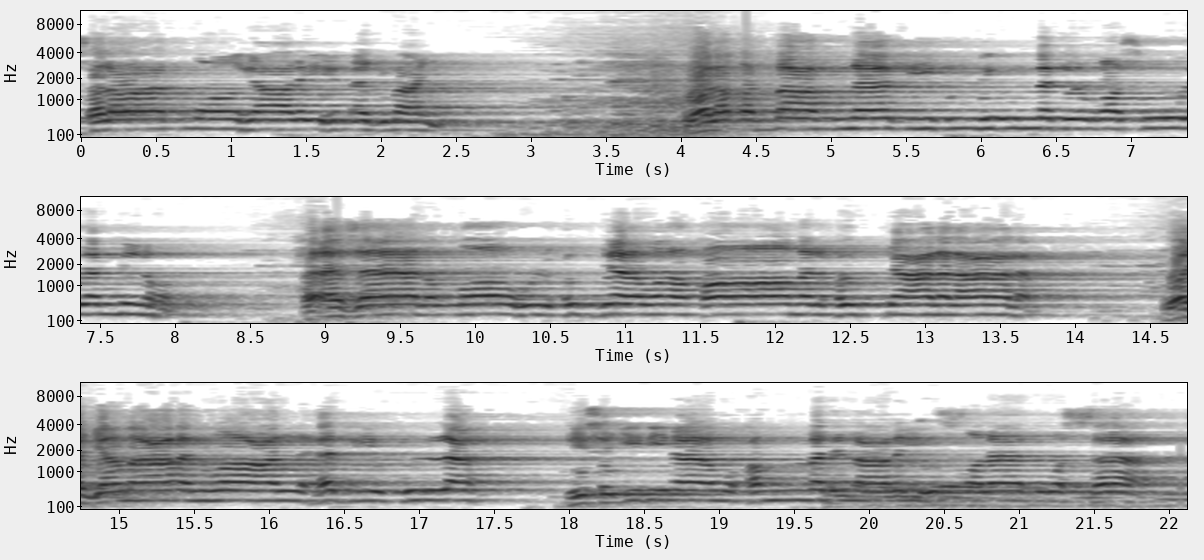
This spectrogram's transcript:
صلوات الله عليهم أجمعين. ولقد بعثنا في كل أمة رسولا منهم فأزال الله الحجة وأقام الحجة على العالم وجمع أنواع الهدي كله لسيدنا محمد عليه الصلاة والسلام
